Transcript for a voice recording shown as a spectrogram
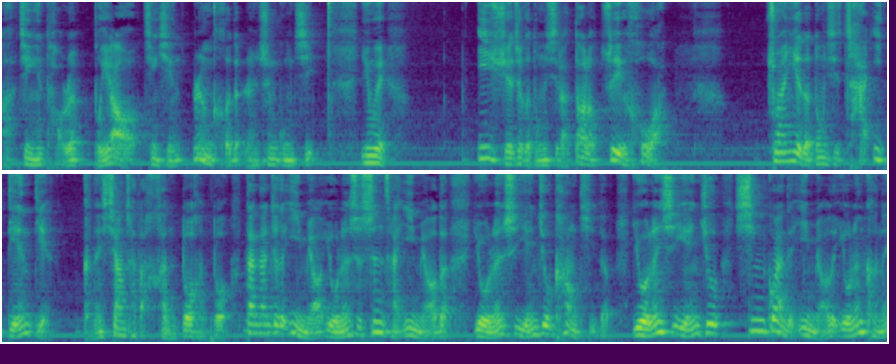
啊，进行讨论，不要进行任何的人身攻击，因为医学这个东西了，到了最后啊，专业的东西差一点点，可能相差的很多很多。单单这个疫苗，有人是生产疫苗的，有人是研究抗体的，有人是研究新冠的疫苗的，有人可能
